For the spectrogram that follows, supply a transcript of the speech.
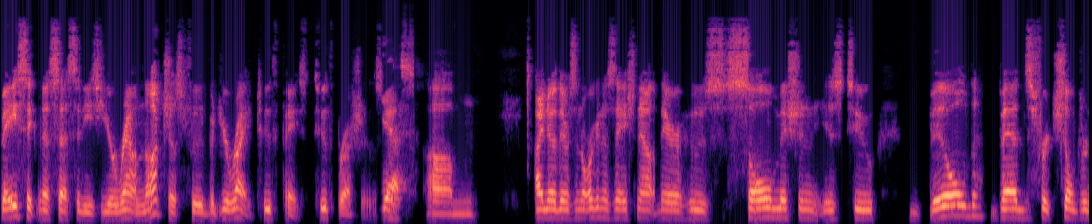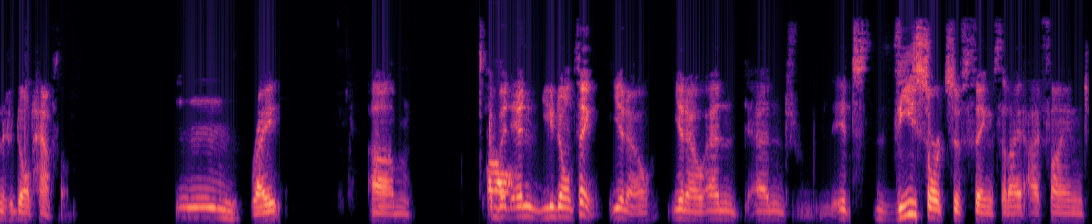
basic necessities year round not just food but you're right toothpaste toothbrushes. Yes. um, i know there's an organization out there whose sole mission is to build beds for children who don't have them. Mm, right? Um, but and you don't think you know you know and and it's these sorts of things that i, I find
